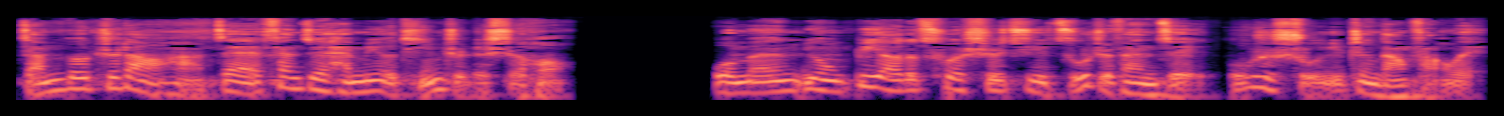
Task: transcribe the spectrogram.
咱们都知道哈，在犯罪还没有停止的时候，我们用必要的措施去阻止犯罪，都是属于正当防卫。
